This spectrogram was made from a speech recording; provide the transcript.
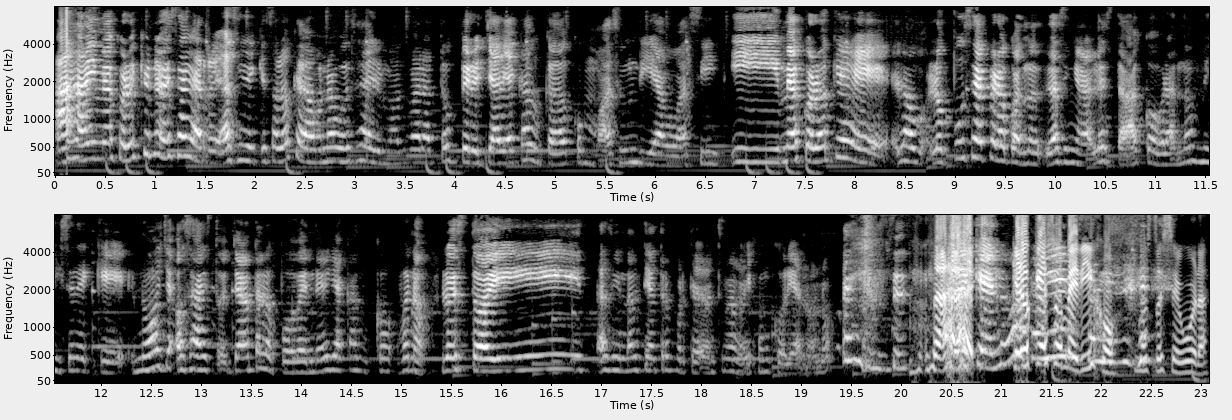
Ajá, y me acuerdo que una vez agarré así de que solo quedaba una bolsa del más barato, pero ya había caducado como hace un un día o así. Y me acuerdo que lo, lo puse, pero cuando la señora lo estaba cobrando, me dice de que no, ya, o sea, esto ya no te lo puedo vender, ya caducó. Bueno, lo estoy haciendo al teatro porque obviamente me lo dijo en coreano, ¿no? Entonces, que no, Creo que eso me dijo, no estoy segura.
